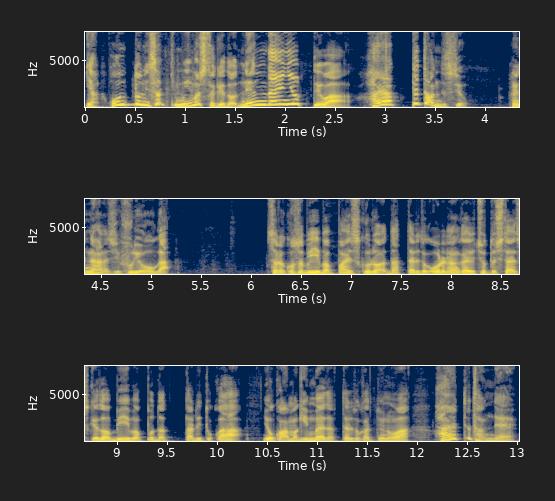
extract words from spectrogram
いや本当にさっきも言いましたけど年代によっては流行ってたんですよ。変な話不良が。それこそビーバップハイスクールだったりとか俺なんかよりちょっとしたいですけどビーバップだったりとか横浜銀杯だったりとかっていうのは流行ってたんで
